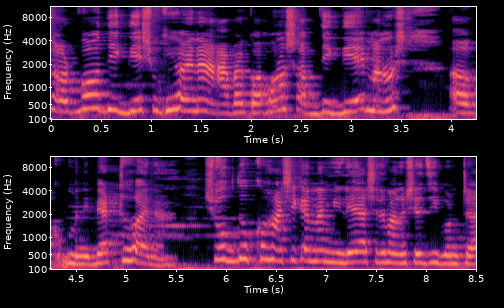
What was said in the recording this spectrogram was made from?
সর্ব দিক দিয়ে সুখী হয় না, আবার কখনো সব দিক দিয়ে মানুষ মানে ব্যর্থ হয় না। সুখ, দুঃখ, হাসি, কান্না মিলে আসলে মানুষের জীবনটা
